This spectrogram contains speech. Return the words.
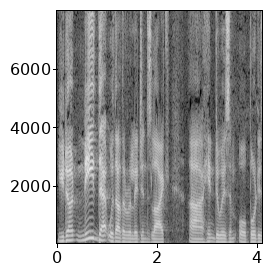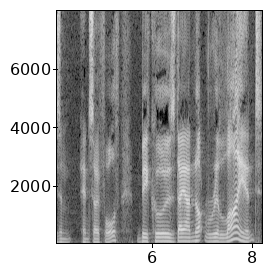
You don't need that with other religions like uh, Hinduism or Buddhism and so forth because they are not reliant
